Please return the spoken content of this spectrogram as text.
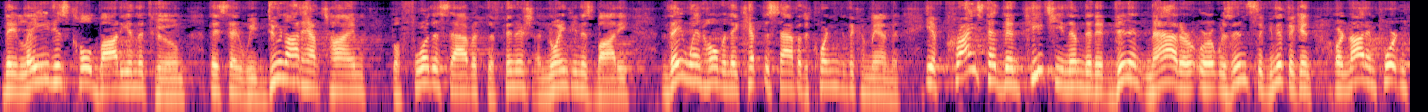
they laid his cold body in the tomb. They said, we do not have time before the Sabbath to finish anointing his body. They went home and they kept the Sabbath according to the commandment. If Christ had been teaching them that it didn't matter or it was insignificant or not important,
